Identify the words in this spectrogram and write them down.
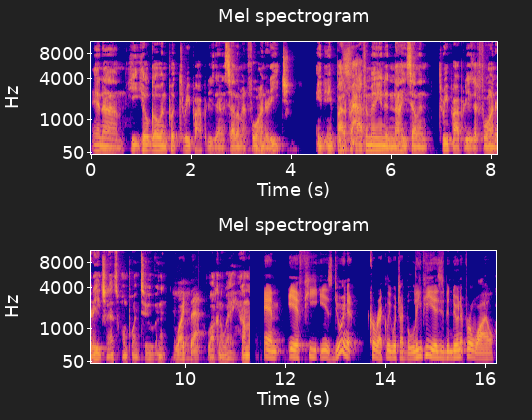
and um, he he'll go and put three properties there and sell them at four hundred each. He, he bought it for half a million, and now he's selling three properties at four hundred each, and that's one point two, and Like that. walking away. I'm And if he is doing it correctly, which I believe he is, he's been doing it for a while.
